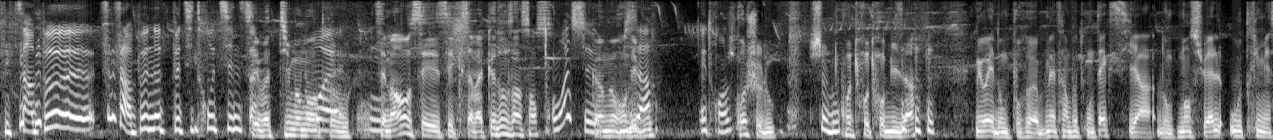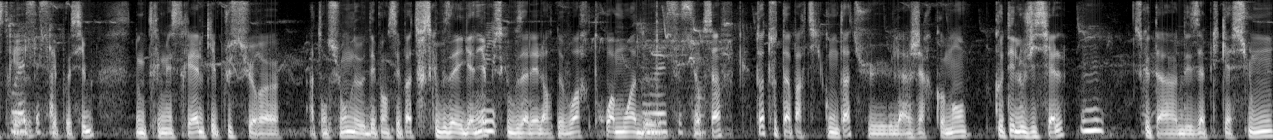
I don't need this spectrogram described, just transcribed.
c'est un peu, c'est un peu notre petite routine, ça. C'est votre petit moment entre Ouais. vous. C'est marrant, c'est c'est que ça va que dans un sens. Ouais, c'est Comme rendez-vous. bizarre, étrange, Trop chelou. chelou. Trop, trop, trop bizarre. Mais ouais, donc pour mettre un peu de contexte, il y a donc mensuel ou trimestriel Ouais, c'est qui est possible. Donc trimestriel qui est plus sur euh, attention, ne dépensez pas tout ce que vous avez gagné Oui. puisque vous allez leur devoir trois mois de Ouais. Toi, toute ta partie compta, tu la gères comment Côté logiciel? Mhm. Est-ce que tu as des applications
